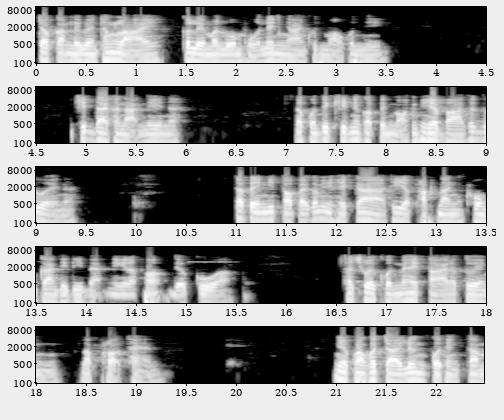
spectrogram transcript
เจ้ากรรมนายเวรทั้งหลายก็เลยมารวมหัวเล่นงานคุณหมอคนนี้ คิดได้ขนาดนี้นะ แล้วคนที่คิดนี่ก็เป็นหมอพยาบาลซะด้วยนะ ถ้าเป็นอย่างนี้ต่อไปก็ไม่มีใครกล้าที่จะผลักดันโครงการดีๆ แบบนี้แล้วเพราะเดี๋ยวกลัว ถ้าช่วยคนไม่ให้ตายแล้วตัวเองรับเคราะห์แทน เนี่ยความเข้าใจเรื่องกฎแห่งกรรม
